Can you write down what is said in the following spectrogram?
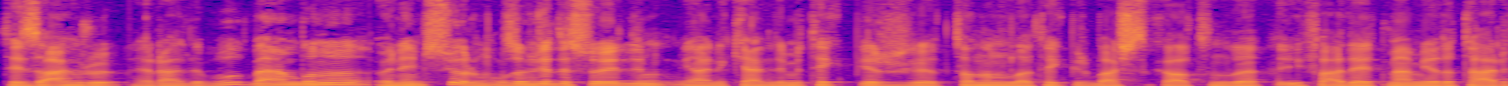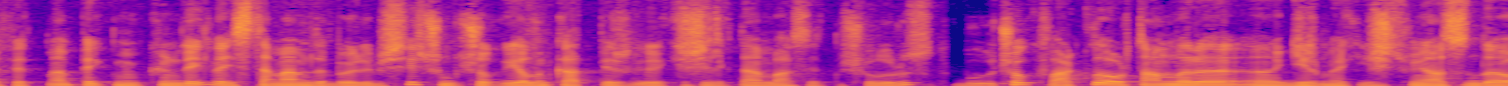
tezahürü herhalde bu. Ben bunu önemsiyorum. Az önce de söyledim yani kendimi tek bir tanımla, tek bir başlık altında ifade etmem ya da tarif etmem pek mümkün değil ve istemem de böyle bir şey. Çünkü çok yalın kat bir kişilikten bahsetmiş oluruz. Bu çok farklı ortamlara e, girmek, iş dünyasında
